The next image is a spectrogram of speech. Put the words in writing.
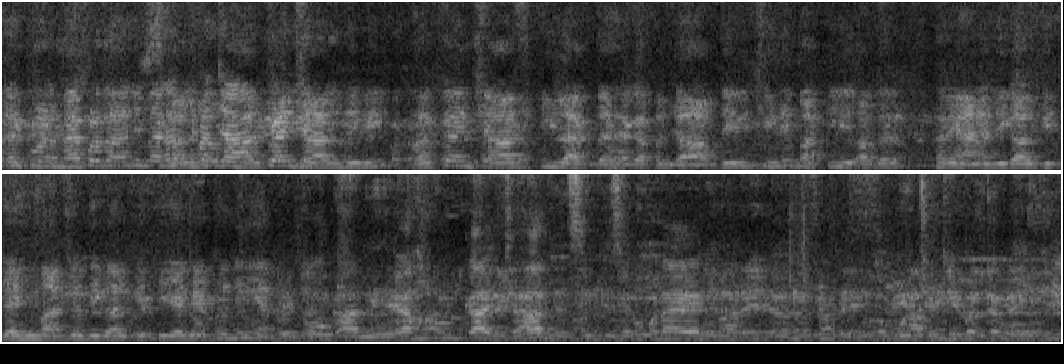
ਇੱਕ ਮਿੰਟ ਪ੍ਰਧਾਨ ਜੀ ਮੈਂ ਗੱਲ ਕਰਾਂ ਹਲਕਾ ਇੰਚਾਰਜ ਦੀ ਵੀ। ਹਲਕਾ ਇੰਚਾਰਜ ਕੀ ਲੱਗਦਾ ਹੈਗਾ? ਪੰਜਾਬ ਦੇ ਵਿੱਚ ਹੀ ਨਹੀਂ ਬਾਕੀ ਅਗਰ ਹਰਿਆਣਾ ਦੀ ਗੱਲ ਕੀਤੀ ਹਿਮਾਚਲ ਦੀ ਗੱਲ ਕੀਤੀ ਜਾਏ ਉੱਥੇ ਨਹੀਂ ਹੈ। ਦੇਖੋ ਗੱਲ ਇਹ ਹੈ ਹਲਕਾ ਇੰਚਾਰਜ ਅਸੀਂ ਕਿਸੇ ਨੂੰ ਬਣਾਇਆ ਨਹੀਂ। ਕੋਈ ਚਿੱਠੀ ਪੱਤਰ ਨਹੀਂ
